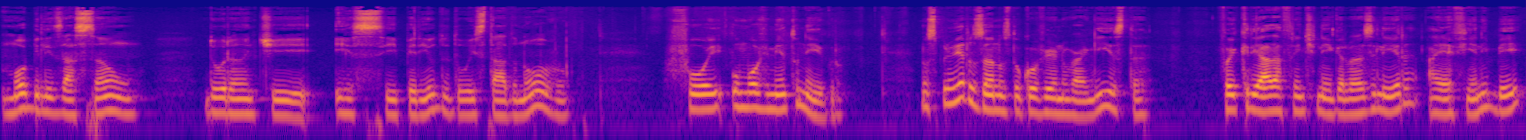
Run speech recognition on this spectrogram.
mobilização durante esse período do Estado Novo foi o movimento negro. Nos primeiros anos do governo varguista, foi criada a Frente Negra Brasileira, a FNB,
